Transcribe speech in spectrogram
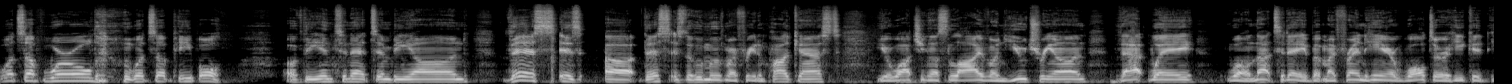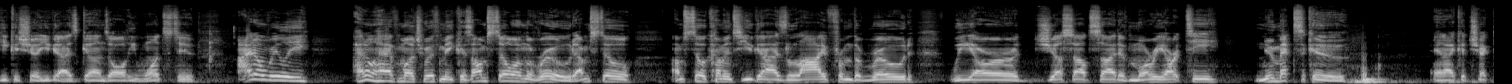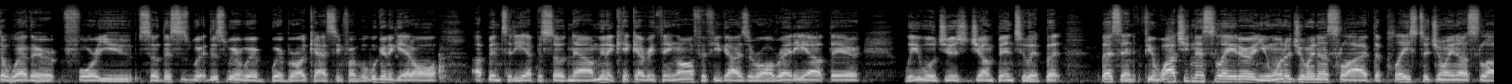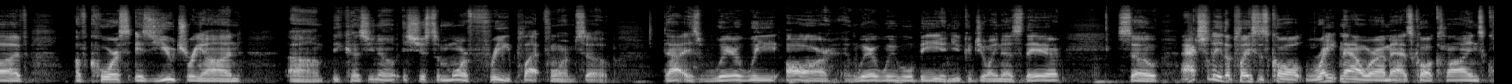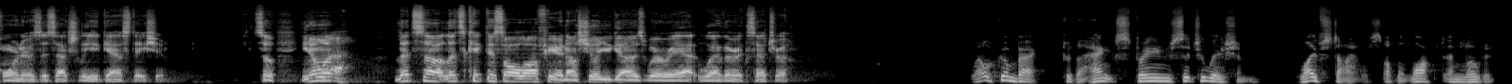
What's up, world? What's up, people of the internet and beyond? This is uh this is the Who Moved My Freedom podcast. You're watching us live on Utreon. That way, well, not today, but my friend here, Walter, he could he could show you guys guns all he wants to. I don't really I don't have much with me because I'm still on the road. I'm still I'm still coming to you guys live from the road. We are just outside of Moriarty, New Mexico and I could check the weather for you. So this is where this is where we're we're broadcasting from. But we're gonna get all up into the episode now. I'm gonna kick everything off. If you guys are already out there, we will just jump into it. But listen, if you're watching this later and you want to join us live, the place to join us live, of course, is Utreon, um, because you know it's just a more free platform. So that is where we are and where we will be, and you could join us there. So actually, the place is called right now where I'm at. It's called Cline's Corners. It's actually a gas station. So you know what? Ah. Let's uh let's kick this all off here, and I'll show you guys where we're at, weather, etc. Welcome back to the Hank Strange Situation Lifestyles of the Locked and Loaded.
